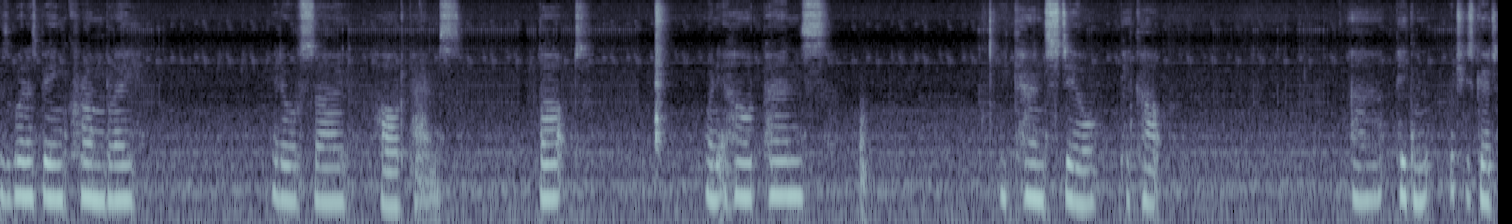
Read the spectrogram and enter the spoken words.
as well as being crumbly, it also hard pans but when it hard pans, you can still pick up uh, pigment, which is good.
